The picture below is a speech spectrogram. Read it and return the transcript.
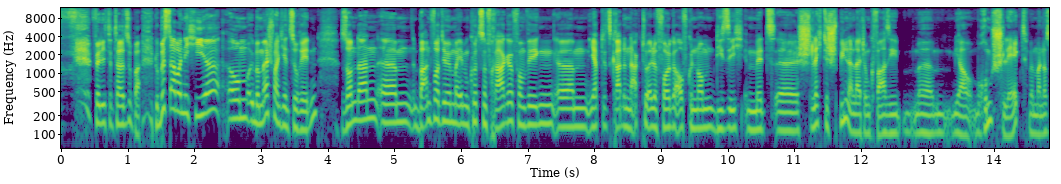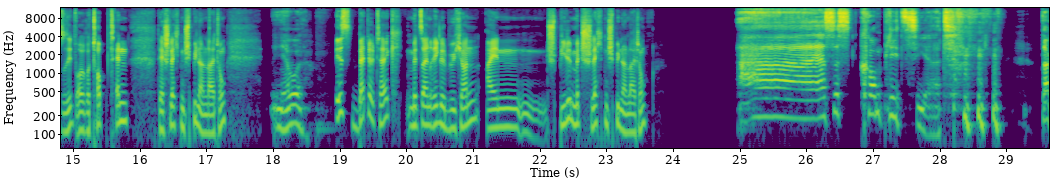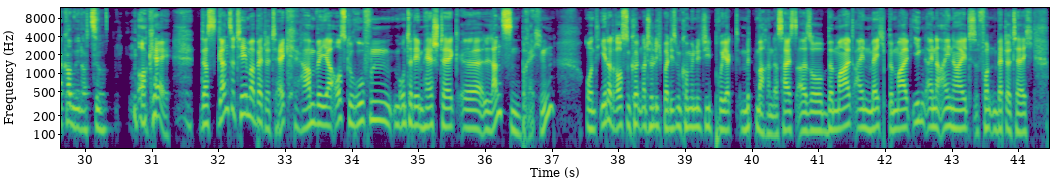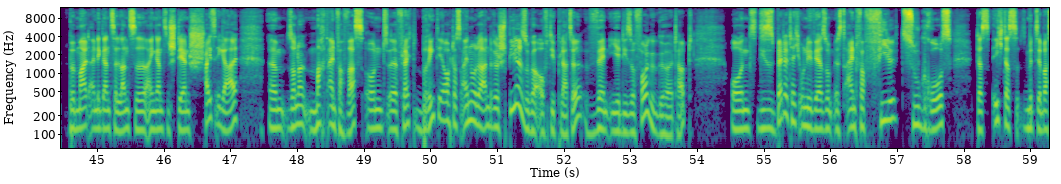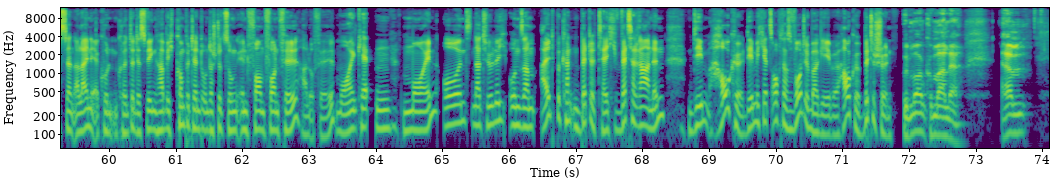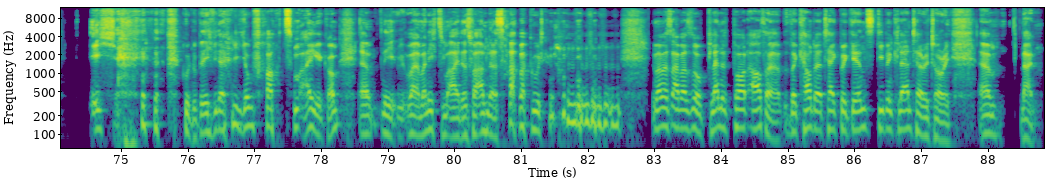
Finde ich total super. Du bist aber nicht hier, um über Meerschweinchen zu reden, sondern ähm, beantworte mir mal eben kurz eine Frage von wegen, ähm, ihr habt jetzt gerade eine aktuelle Folge aufgenommen, die sich mit äh, schlechte Spielanleitung quasi ähm, ja, rumschlägt, wenn man das so sieht, eure Top 10 der schlechten Spielanleitung. Jawohl. Ist Battletech mit seinen Regelbüchern ein Spiel mit schlechten Spielanleitungen? Ah, es ist kompliziert. da kommen wir noch zu. Okay, das ganze Thema Battletech haben wir ja ausgerufen unter dem Hashtag äh, Lanzenbrechen. Und ihr da draußen könnt natürlich bei diesem Community-Projekt mitmachen. Das heißt also, bemalt einen Mech, bemalt irgendeine Einheit von Battletech, bemalt eine ganze Lanze, einen ganzen Stern, scheißegal, ähm, sondern macht einfach was. Und äh, vielleicht bringt ihr auch das eine oder andere Spiel sogar auf die Platte, wenn ihr diese Folge gehört habt. Und dieses Battletech-Universum ist einfach viel zu groß, dass ich das mit Sebastian alleine erkunden könnte. Deswegen habe ich kompetente Unterstützung in Form von Phil. Hallo Phil. Moin, Captain. Moin. Und natürlich unserem altbekannten Battletech-Veteranen, dem Hauke, dem ich jetzt auch das Wort übergebe. Hauke, bitteschön. Guten Morgen, Commander. Ähm, ich, gut, nun bin ich wieder die Jungfrau zum Ei gekommen. Ähm, nee, war aber nicht zum Ei, das war anders, aber gut. Machen wir es einfach so. Planet Port Arthur, the counterattack begins deep in Clan Territory. Ähm, nein.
